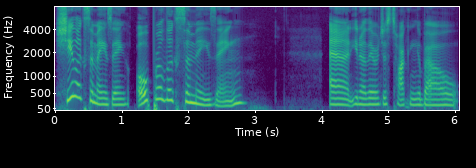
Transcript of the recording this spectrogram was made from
she looks amazing. Oprah looks amazing. And, you know, they were just talking about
